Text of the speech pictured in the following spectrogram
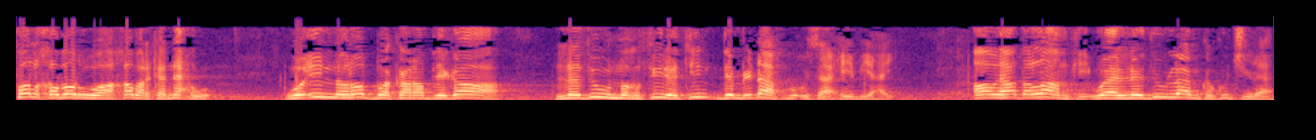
falkhabaru waa khabarka naxwo wa ina rabbaka rabbigaa laduu makfiratin dembi dhaaf buu u saaxiib yahay. Aawe hadda laamkii waa laduu laamka ku jira.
